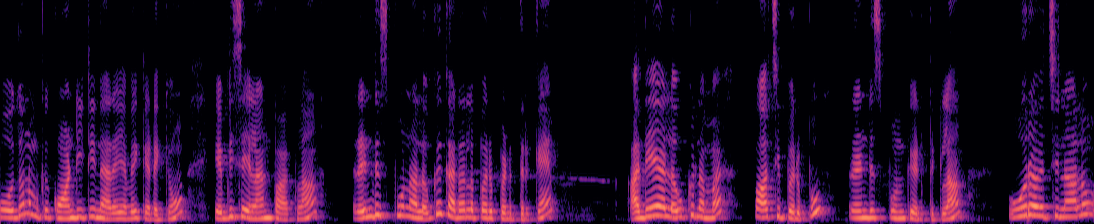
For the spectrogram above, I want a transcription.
போதும். நமக்கு குவான்டிட்டி நிறையவே கிடைக்கும். எப்படி செய்யலான்னு பார்க்கலாம். ரெண்டு ஸ்பூன் அளவுக்கு கடலைப்பருப்பு எடுத்திருக்கேன். அதே அளவுக்கு நம்ம பாசிப்பருப்பும் ரெண்டு ஸ்பூனுக்கு எடுத்துக்கலாம். ஊற வச்சினாலும்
